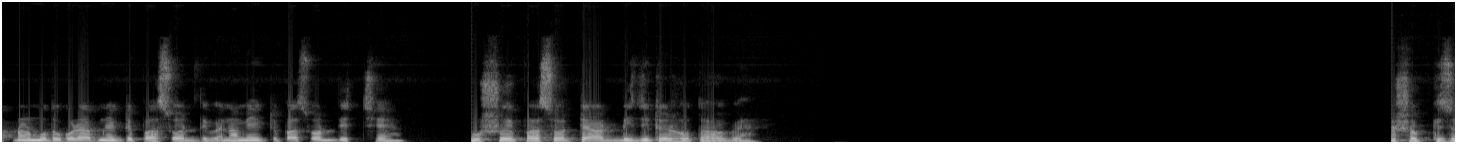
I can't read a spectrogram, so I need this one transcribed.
আপনার মতো করে আপনি একটি পাসওয়ার্ড দিবেন। আমি একটি পাসওয়ার্ড দিচ্ছি, অবশ্যই পাসওয়ার্ডটি আট ডিজিটের হতে হবে। সবকিছু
